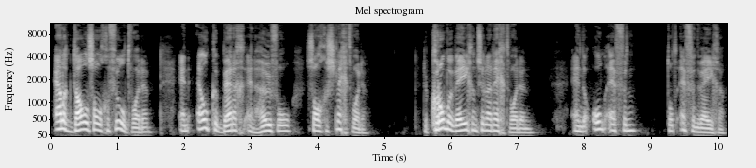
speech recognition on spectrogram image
Elk dal zal gevuld worden en elke berg en heuvel zal geslecht worden. De kromme wegen zullen recht worden en de oneffen tot effen wegen.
